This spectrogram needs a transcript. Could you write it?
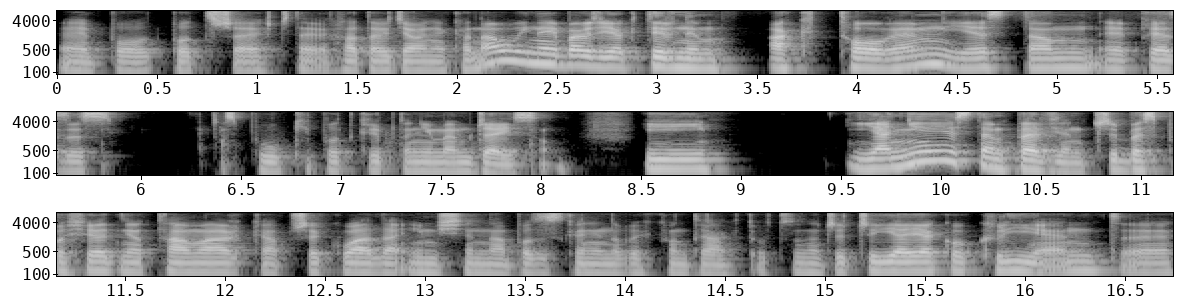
e, po, po 3-4 latach działania kanału i najbardziej aktywnym aktorem jest tam e, prezes spółki pod kryptonimem Jason. I ja nie jestem pewien, czy bezpośrednio ta marka przekłada im się na pozyskanie nowych kontraktów. To znaczy, czy ja jako klient e,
